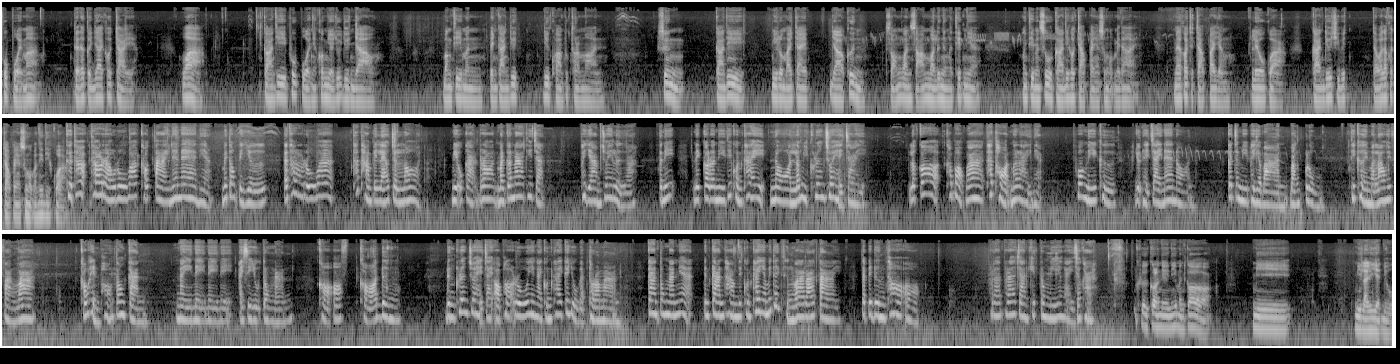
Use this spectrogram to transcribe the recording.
ผู้ป่วยมาก แต่ถ้าเกิดญาติเข้าใจว่าการที่ผู้ป่วยเนี่ยเขามีอายุยืนยาว บางทีมันเป็นการยืดยืดความทุกข์ทรมาน ซึ่งการที่มีลมหายใจยาวขึ้นสองวันสามวันหรือหนึ่งอาทิตย์เนี่ยบางทีมันสู้การที่เขาจากไปอย่างสงบไม่ได้ แม้เขาจะจากไปอย่างเร็วกว่าการยื้อชีวิต แต่ว่าถ้าเขาจากไปอย่างสงบอันนี้ดีกว่า คือถ้าถ้าเรารู้ว่าเขาตายแน่ ๆ เนี่ย ไม่ต้องไปเยอะ แต่ถ้าเรารู้ว่าถ้าทำไปแล้วจะรอด มีโอกาสรอด มันก็น่าที่จะพยายามช่วยเหลือ แต่นี้ในกรณีที่คนไข้นอนแล้วมีเครื่องช่วยหายใจ แล้วก็เขาบอกว่าถ้าถอดเมื่อไหร่เนี่ย พวกนี้คือหยุดหายใจแน่นอน ก็จะมีพยาบาลบางกลุ่ม ที่เคยมาเล่าให้ฟังว่า เขาเห็นพ้องต้องกันในในในในไอซียูตรงนั้น ขอออฟขอดึง ดึงเครื่องช่วยหายใจออกเพราะรู้ยังไงคนไข้ก็อยู่แบบทรมาน การตรงนั้นเนี่ยเป็นการทำในคนไข้ยังไม่ได้ถึงวาระตาย แต่ไปดึงท่อออก พระพระอาจารย์คิดตรงนี้ยังไงเจ้าคะ คือกรณีนี้มันก็มีมีรายละเอียดอยู่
